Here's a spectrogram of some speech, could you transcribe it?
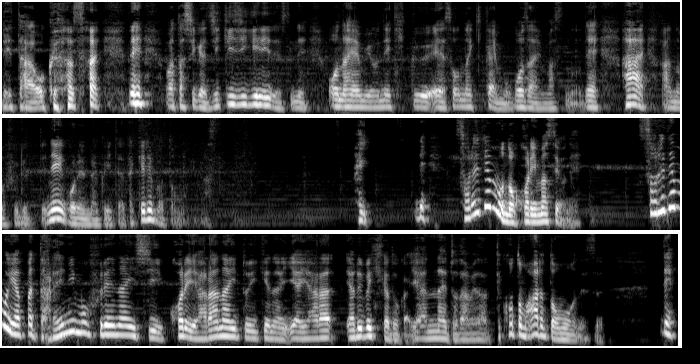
レターをください。で、私が直々にですね、お悩みをね、聞く、えー、そんな機会もございますので、はい、あの、ふるってね、ご連絡いただければと思います。はい。で、それでも残りますよね。それでもやっぱり誰にも触れないし、これやらないといけない。いや、やら、やるべきかどうかやんないとダメだってこともあると思うんです。で、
